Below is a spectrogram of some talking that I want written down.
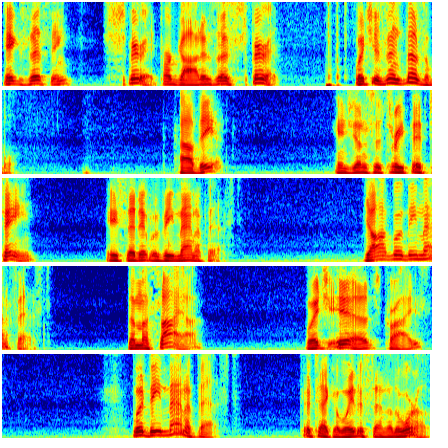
existing spirit, for God is a spirit which is invisible. Howbeit, in Genesis 3:15, he said it would be manifest. God would be manifest. The Messiah, which is Christ, would be manifest to take away the sin of the world.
